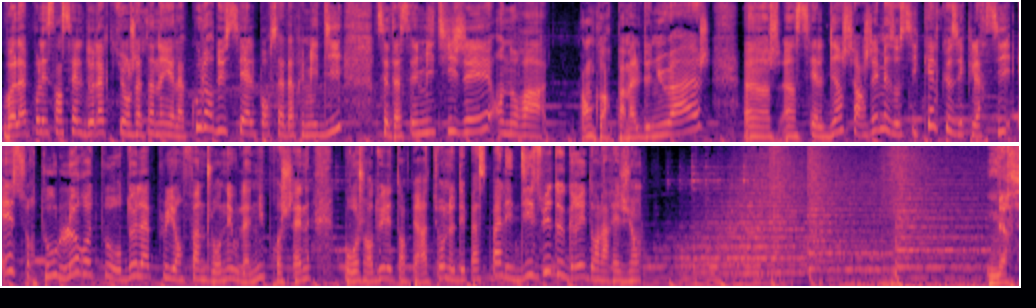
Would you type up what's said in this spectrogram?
Voilà pour l'essentiel de l'actu. Jette un œil à la couleur du ciel pour cet après-midi. C'est assez mitigé. On aura encore pas mal de nuages, un, ciel bien chargé, mais aussi quelques éclaircies et surtout le retour de la pluie en fin de journée ou la nuit prochaine. Pour aujourd'hui, les températures ne dépassent pas les 18 degrés dans la région. Merci.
